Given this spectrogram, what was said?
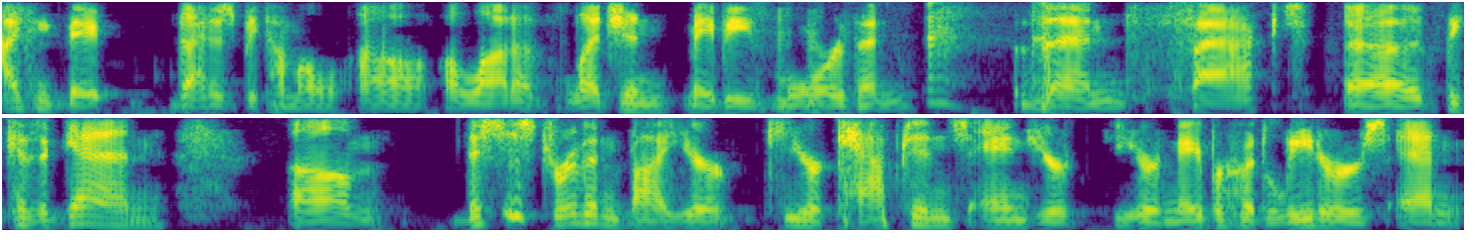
I think they that has become a uh, a lot of legend, maybe more than than fact, uh, because again, um, this is driven by your your captains and your your neighborhood leaders and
